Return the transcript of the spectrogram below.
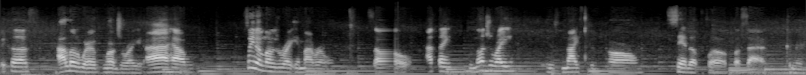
because I love to wear lingerie. I have seen a lingerie in my room. So I think lingerie is nice to um, set up for plus size community.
